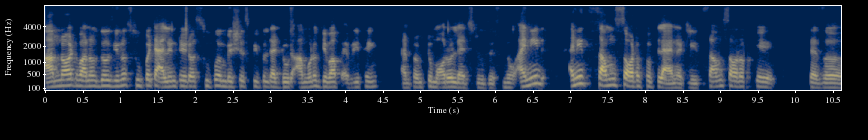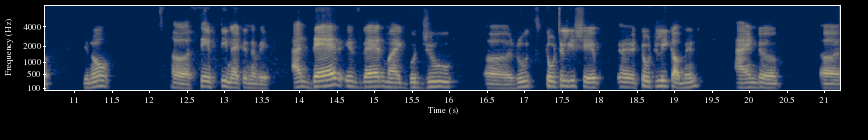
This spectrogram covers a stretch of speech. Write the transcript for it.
I'm not one of those, you know, super talented or super ambitious people that do, I'm going to give up everything and from tomorrow, let's do this. No, I need, I need some sort of a plan at least, some sort of a, there's a, you know, a safety net in a way. And there is where my Guju uh, roots totally shape, uh, totally come in. And uh, uh,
